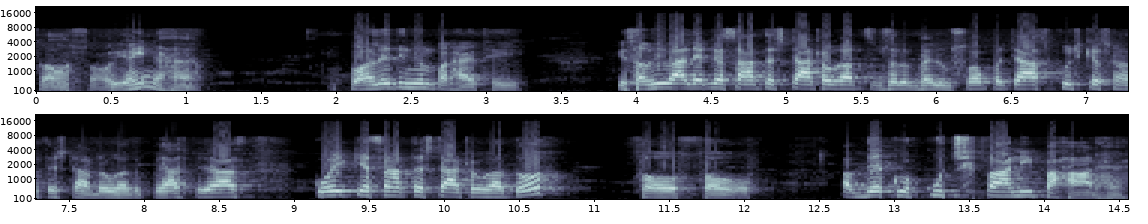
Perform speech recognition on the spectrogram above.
सौ सौ। यही ना है। पहले दिन हम पढ़ाए थे। कि सभी वाले के साथ स्टार्ट होगा तो सेल्फ वैल्यू सौ पचास, कुछ के साथ स्टार्ट होगा तो पचास पचास, कोई के साथ स्टार्ट होगा तो सौ सौ। अब देखो, कुछ पानी पहाड़ है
